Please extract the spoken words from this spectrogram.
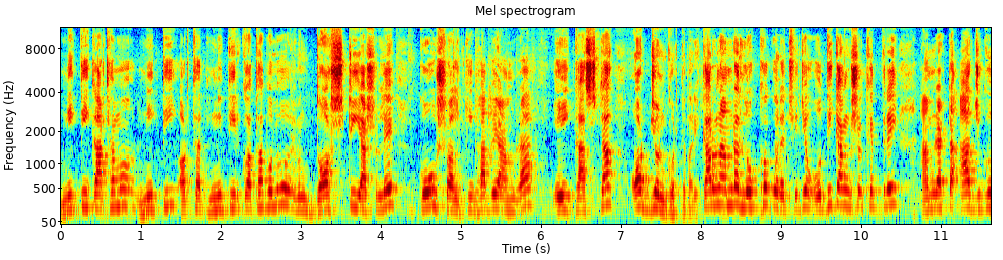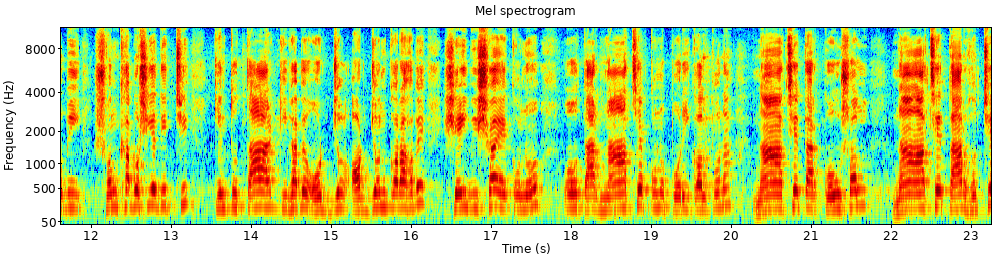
নীতি কাঠামো, নীতি, অর্থাৎ নীতির কথা বলব এবং দশটি আসলে কৌশল কীভাবে আমরা এই কাজটা অর্জন করতে পারি। কারণ আমরা লক্ষ্য করেছি যে অধিকাংশ ক্ষেত্রেই আমরা একটা আজগুবি সংখ্যা বসিয়ে দিচ্ছি, কিন্তু তার কীভাবে অর্জন অর্জন করা হবে সেই বিষয়ে কোনো, ও তার না আছে কোনো পরিকল্পনা, না আছে তার কৌশল, না আছে তার হচ্ছে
